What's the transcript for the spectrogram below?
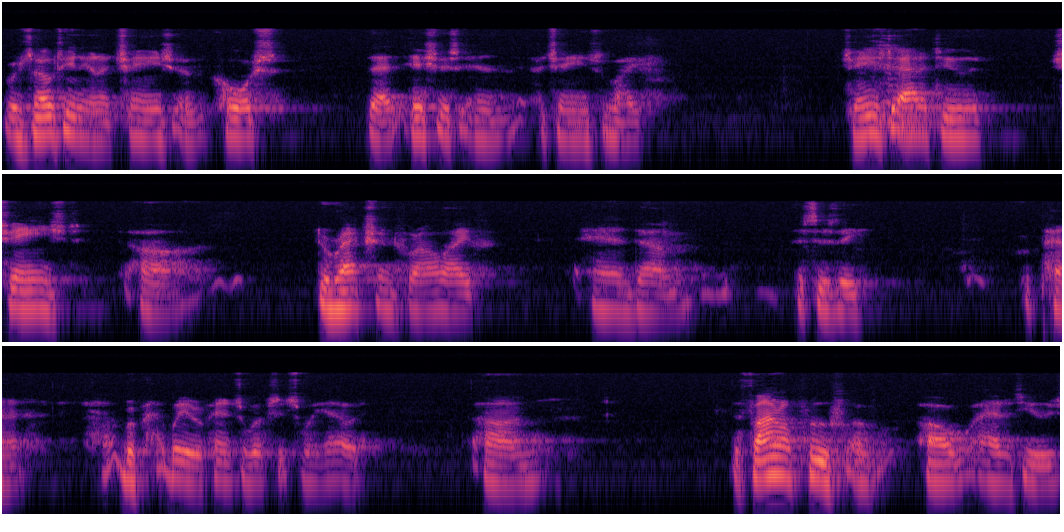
resulting in a change of course that issues in a changed life. Changed attitude, changed uh, direction for our life, and um, this is the repentance, way repentance works its way out. Um, the final proof of our attitudes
